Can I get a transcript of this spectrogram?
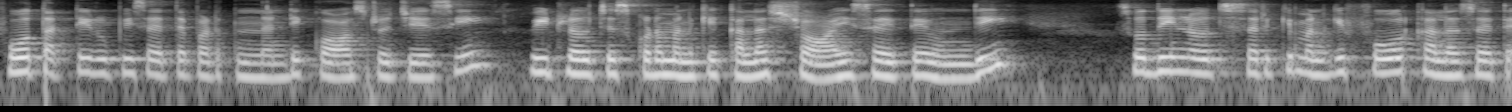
ఫోర్ థర్టీ రూపీస్ అయితే పడుతుందండి కాస్ట్ వచ్చేసి. వీటిలో వచ్చేసి కూడా మనకి కలర్స్ చాయిస్ అయితే ఉంది. సో దీనిలో వచ్చేసరికి మనకి ఫోర్ కలర్స్ అయితే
